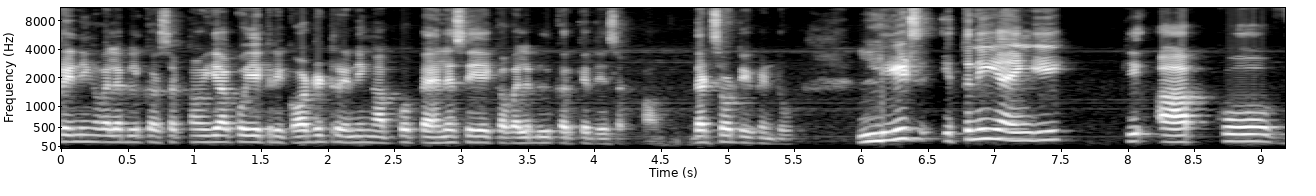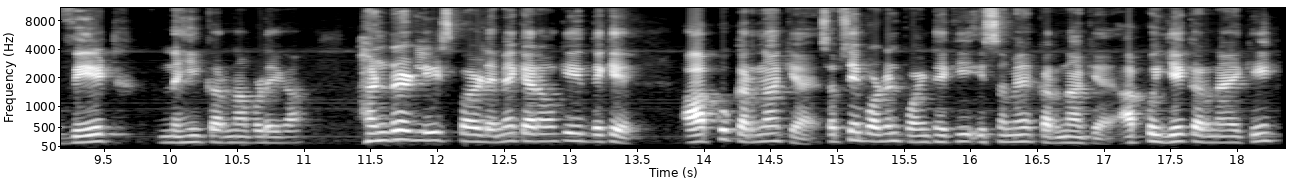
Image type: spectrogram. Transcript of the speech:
ट्रेनिंग अवेलेबल कर सकता हूँ या कोई एक रिकॉर्डेड ट्रेनिंग आपको पहले से एक अवेलेबल करके दे सकता हूँ। That's what you can do leads इतनी आएँगी कि आपको वेट नहीं करना पड़ेगा। हंड्रेड लीड्स पर डे मैं कह रहा हूँ कि देखिए, आपको करना क्या है? सबसे इंपॉर्टेंट पॉइंट है कि इस समय करना क्या है? आपको ये करना है कि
